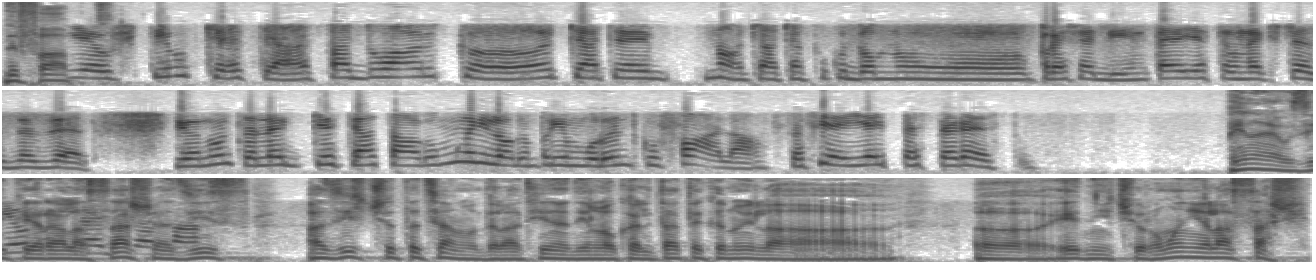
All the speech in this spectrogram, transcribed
De fapt... Eu știu chestia asta, doar că ceea ce, nu, ceea ce a făcut domnul președinte este un exces de zel. Eu nu înțeleg chestia asta a românilor, în primul rând, cu fala. Să fie ei peste restul. Bine, eu zic eu că era la Sasha, a zis, a zis cetățeanul de la tine din localitate că nu e la uh, etnici români, e la Sași.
